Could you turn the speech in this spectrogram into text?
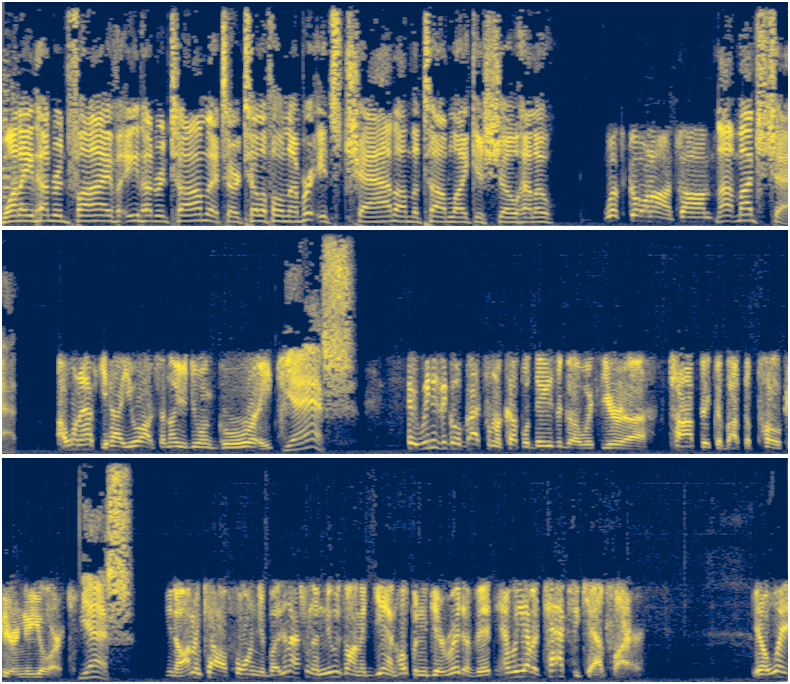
One eight hundred five eight hundred tom That's our telephone number. It's Chad on the Tom Leykis show. Hello. What's going on, Tom? Not much, Chad. I want to ask you how you are, because I know you're doing great. Yes. Hey, we need to go back from a couple days ago with your uh, topic about the Pope here in New York. Yes. You know, I'm in California, but then I turn the news on again, hoping to get rid of it, and we have a taxi cab fire. You know, wait,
